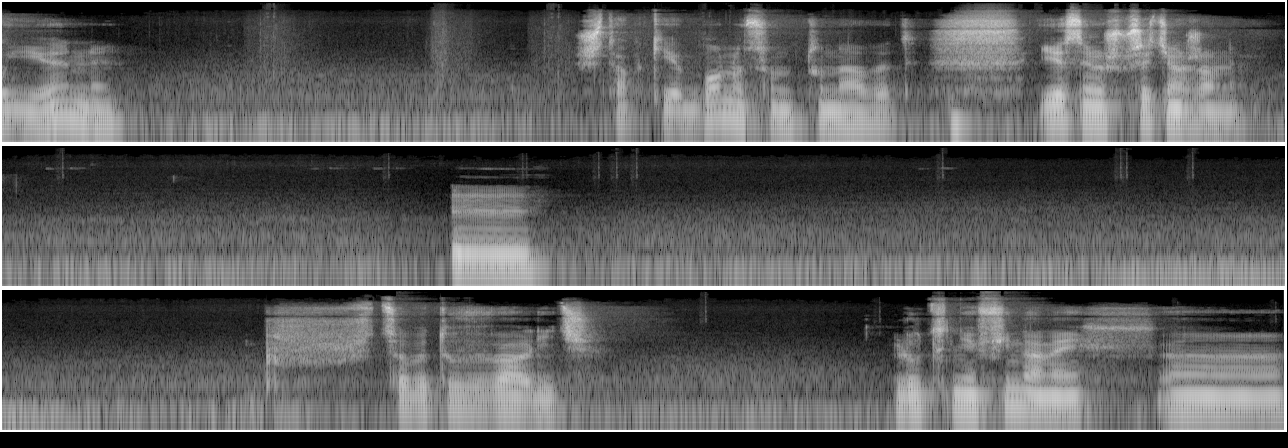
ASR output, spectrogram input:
Ojeny. Sztabki ebonu są tu nawet. Jestem już przeciążony. Mm. Pff, Co by tu wywalić? Lutnie Fina, niech... Eee...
